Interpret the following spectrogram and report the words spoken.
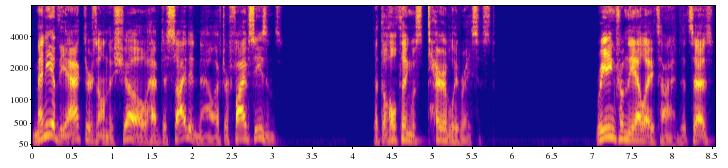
many of the actors on the show have decided now, after five seasons, that the whole thing was terribly racist. Reading from the LA Times, it says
